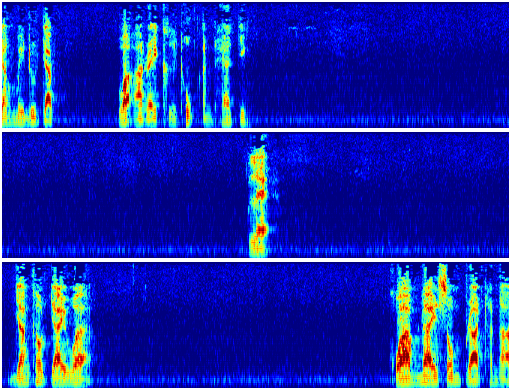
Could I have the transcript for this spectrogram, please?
ยังไม่รู้จักว่าอะไรคือทุกข์อันแท้จริง และยังเข้าใจว่า ความได้สมปรารถนา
